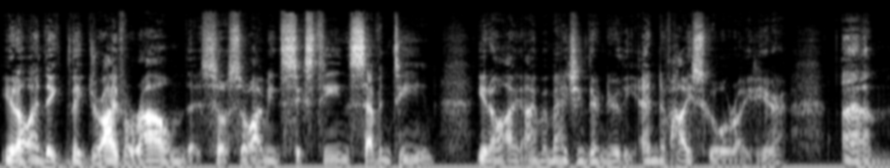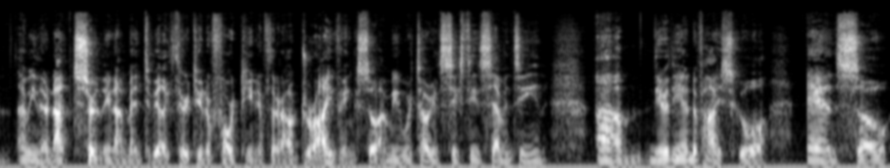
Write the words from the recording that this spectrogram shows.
you know, and they they drive around. So so I mean, 16, 17. You know, I, I'm imagining they're near the end of high school right here. Um, I mean, they're not certainly not meant to be like 13 or 14 if they're out driving. So, I mean, we're talking 16, 17, um, near the end of high school. And so,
